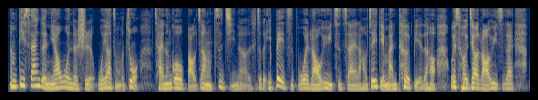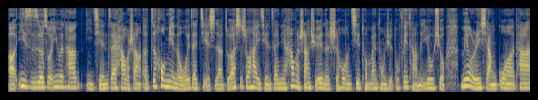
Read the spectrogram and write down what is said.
那么第三个你要问的是，我要怎么做才能够保障自己呢？这个一。辈子不会牢狱之灾，然后这一点蛮特别的哈。为什么叫牢狱之灾啊？意思就是说，因为他以前在哈佛商，呃，这后面呢我会再解释啊。主要是说他以前在念哈佛商学院的时候，其实同班同学都非常的优秀，没有人想过他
